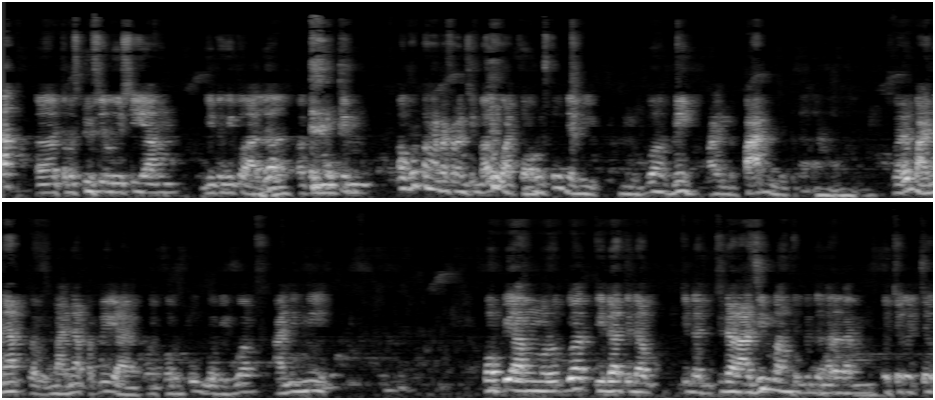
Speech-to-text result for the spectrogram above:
eh, terus Lucy Lucy yang gitu-gitu aja, atau mungkin oh gua pengen referensi baru White Chorus tuh jadi menurut gua nih paling depan gitu. Sebenarnya banyak, lebih banyak tapi ya White Chorus tuh bagi gua anjing nih pop yang menurut gua tidak tidak tidak tidak lazim lah untuk didengarkan kecil-kecil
